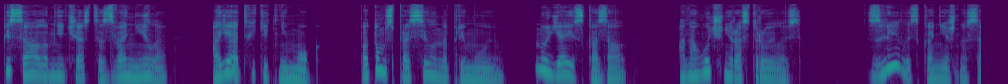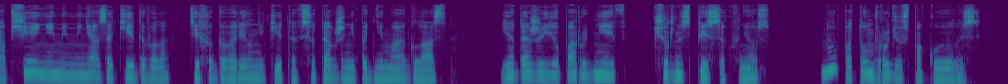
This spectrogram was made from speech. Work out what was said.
Писала мне часто, звонила, а я ответить не мог. Потом спросила напрямую. Ну, я и сказал. Она очень расстроилась. Злилась, конечно, сообщениями меня закидывала, тихо говорил Никита, все так же не поднимая глаз. Я даже ее пару дней в черный список внес. Но потом вроде успокоилась.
